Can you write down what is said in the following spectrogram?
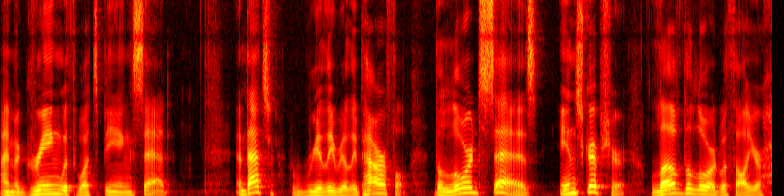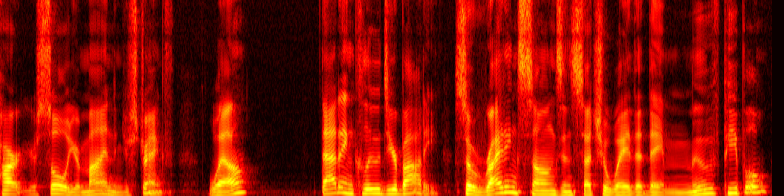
I'm agreeing with what's being said. And that's really, really powerful. The Lord says in Scripture, love the Lord with all your heart, your soul, your mind, and your strength. Well, that includes your body. So, writing songs in such a way that they move people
